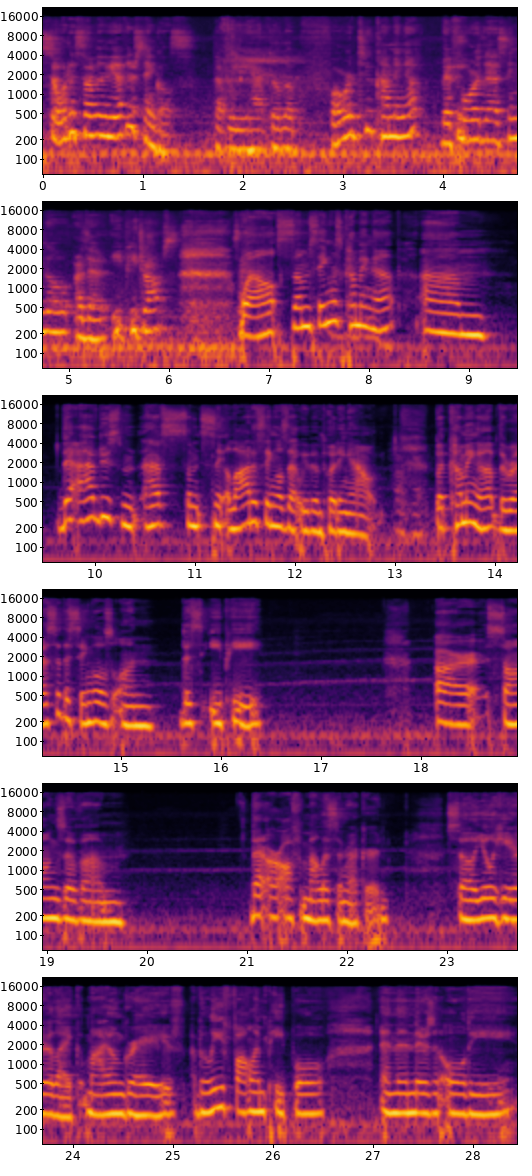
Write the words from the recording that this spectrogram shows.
So, what are some of the other singles that we have to look forward to coming up before the single or the EP drops? Well, some singles coming up. Um, I have do some have some a lot of singles that we've been putting out. Okay. But coming up, the rest of the singles on this EP are songs of um that are off of my listen record. So you'll hear like My Own Grave, I believe Fallen People, and then there's an oldie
